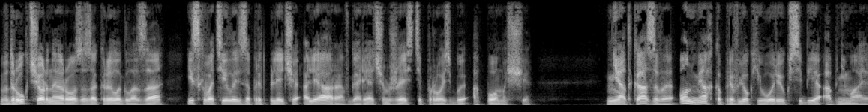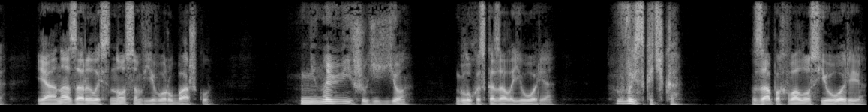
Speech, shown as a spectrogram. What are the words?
Вдруг черная роза закрыла глаза и схватилась за предплечье Алиара в горячем жесте просьбы о помощи. Не отказывая, он мягко привлек Юорию к себе, обнимая, и она зарылась носом в его рубашку. «Ненавижу ее», — глухо сказала Юория. «Выскочка». Запах волос Юории,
